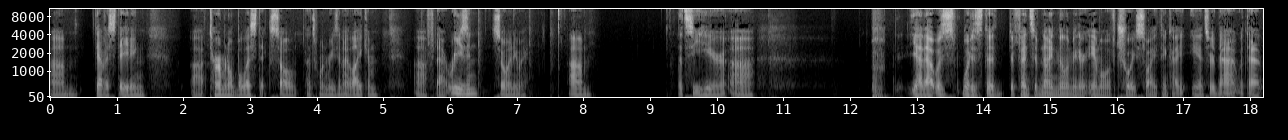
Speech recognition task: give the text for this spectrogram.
um, devastating uh, terminal ballistics. So that's one reason I like him uh, for that reason. So anyway, um, let's see here. Uh, yeah, that was what is the defensive nine millimeter ammo of choice. So I think I answered that with that.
